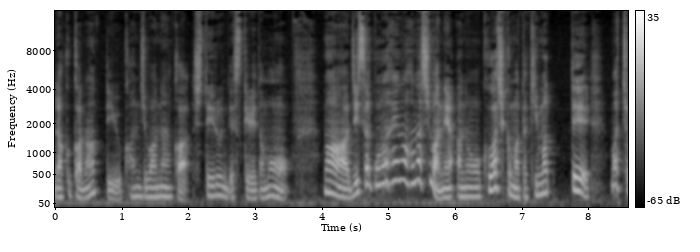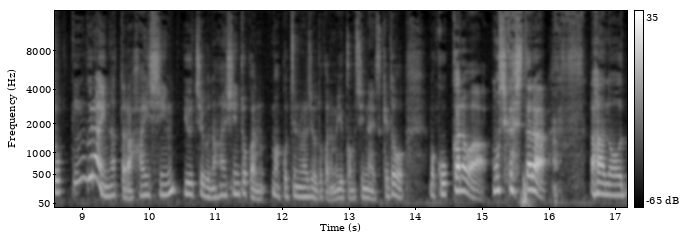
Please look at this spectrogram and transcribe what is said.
楽かなっていう感じはなんかしているんですけれども、まあ、実際この辺の話はね、あの、詳しくまた決まって、、まあ、直近ぐらいになったら配信、YouTube の配信とか、まあ、こっちのラジオとかでも言うかもしれないですけど、まあ、こっからは、もしかしたら、あの、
